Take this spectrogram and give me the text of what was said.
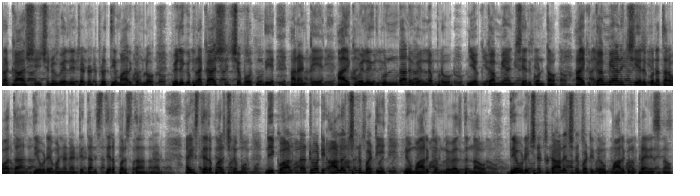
ప్రకాశించు. నువ్వు వెళ్ళేటటువంటి ప్రతి మార్గంలో వెలుగు ప్రకాశించబోతుంది అని అంటే ఆ యొక్క వెలుగు గుండా నువ్వు వెళ్ళినప్పుడు నీ యొక్క గమ్యాన్ని చేరుకుంటావు. ఆ యొక్క గమ్యాన్ని చేరుకున్న తర్వాత దేవుడు ఏమన్నాడంటే దాన్ని స్థిరపరుస్తాను అన్నాడు. ఆ యొక్క స్థిరపరచడము నీకు ఉన్నటువంటి ఆలోచన బట్టి నువ్వు మార్గంలో వెళ్తున్నావు. దేవుడు ఇచ్చినటువంటి ఆలోచన బట్టి నువ్వు మార్గంలో ప్రయాణిస్తున్నావు.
